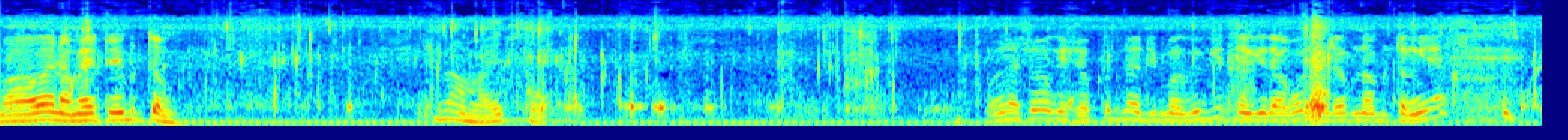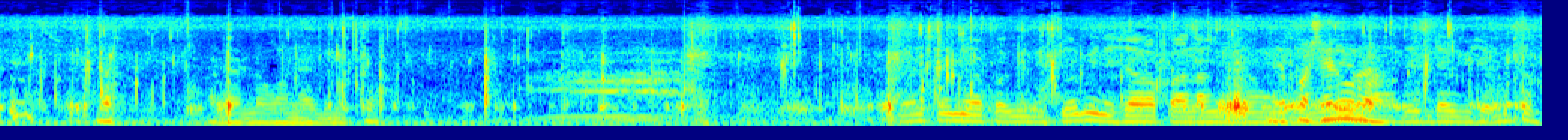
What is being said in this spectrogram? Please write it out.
Mawa na may. Mana so ke sopit na di magigit lagi ako na na butang ya. Ada lawan lagi ito. Kan sa niya pag ito mi sa palang. May. Dagdag bisa butang.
